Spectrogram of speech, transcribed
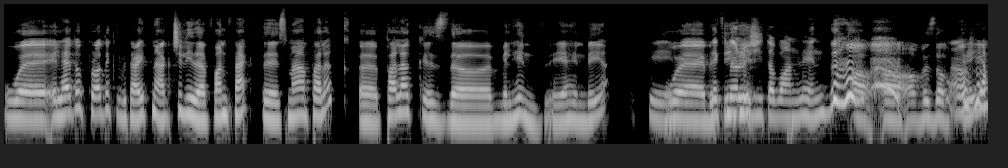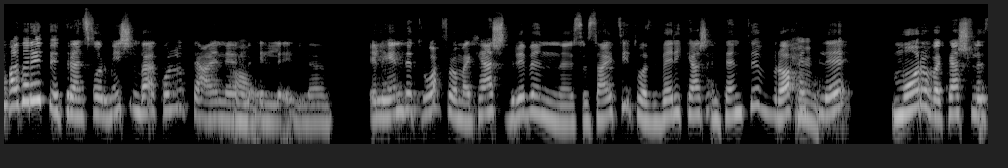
وال head of product بتاعتنا actually ده fun fact اسمها بالك بالك is من الهند هي هندية. technology طبعا الهند. آه آه آه بالظبط. هي حضرت ال transformation بقى كله بتاع الهند تروح from a cash driven society. It was very cash intensive. راحت إمم. ل more of a cashless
